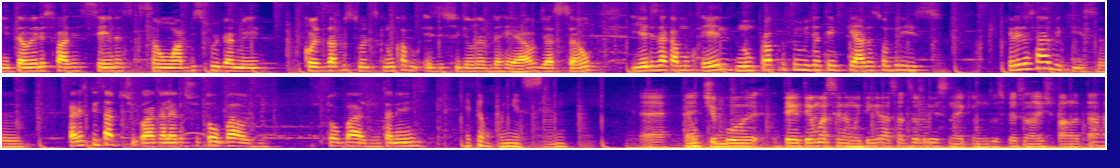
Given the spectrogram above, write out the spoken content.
Então eles fazem cenas que são absurdamente. coisas absurdas que nunca existiriam na vida real, de ação. E eles acabam. Ele, no próprio filme, já tem piada sobre isso. Porque eles já sabem que isso. Parece que sabe, a galera chutou o balde. Chutou o balde, não tá nem aí. É tão ruim assim. É, é tipo, tem, tem uma cena muito engraçada sobre isso, né? Que um dos personagens fala, tá,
